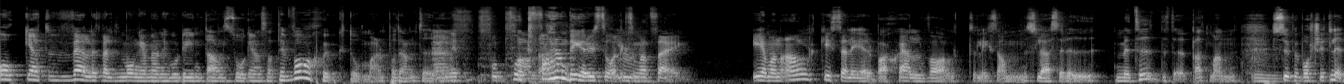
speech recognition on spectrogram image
och att väldigt, väldigt många människor inte ansåg ens att det var sjukdomar på den tiden. Nej, fortfarande. fortfarande är det ju så liksom att så här, är man alkis eller är det bara självvalt liksom, slöseri med tid? Typ, att man Mm. super bort sitt liv.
